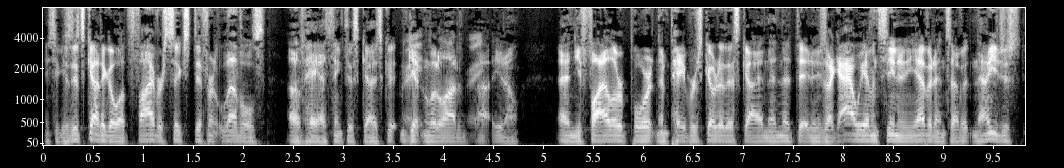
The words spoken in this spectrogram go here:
He said, because it's got to go up five or six different levels of, hey, I think this guy's get- getting a little out of, uh, you know, and you file a report, and then papers go to this guy, and then the, and he's like, ah, we haven't seen any evidence of it. Now you just,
